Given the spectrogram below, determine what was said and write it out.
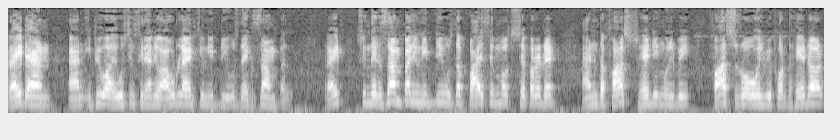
right and and if you are using scenario outlines, you need to use the example right. So in the example, you need to use the pi symbol separated and in the first heading will be first row will be for the header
